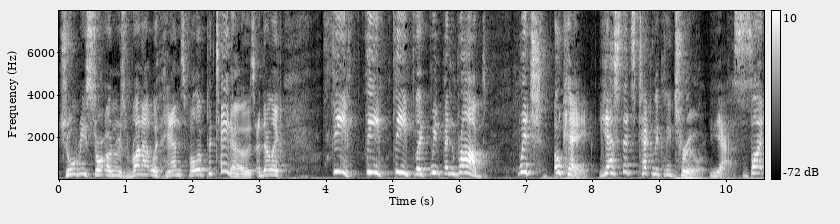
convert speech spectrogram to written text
jewelry store owners run out with hands full of potatoes and they're like, "Thief, thief, thief, like we've been robbed." Which, okay, yes, that's technically true. Yes. But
